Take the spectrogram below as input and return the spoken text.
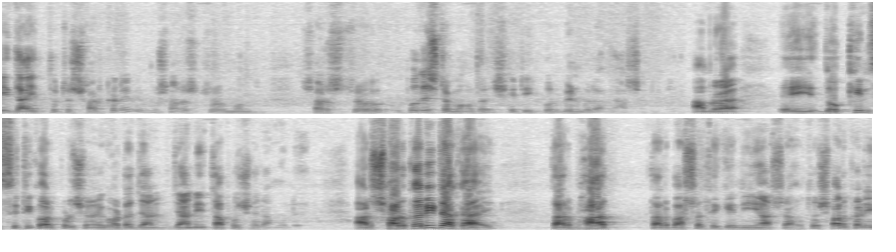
এই দায়িত্বটা সরকারের এবং স্বরাষ্ট্র স্বরাষ্ট্র উপদেষ্টা মহোদয় সেটি করবেন বলে আমি আশা করি। আমরা এই দক্ষিণ সিটি কর্পোরেশনের ঘটা জানি তাপসের আমলে। আর সরকারি টাকায় তার ভাত তার বাসা থেকে নিয়ে আসা হতো সরকারি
